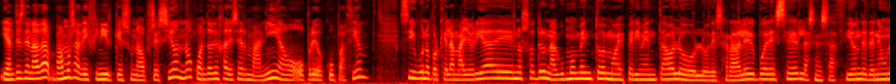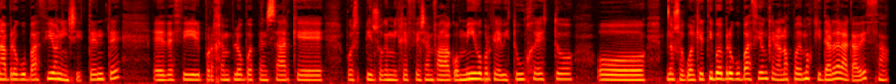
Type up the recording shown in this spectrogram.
Y antes de nada, vamos a definir qué es una obsesión, ¿no? ¿Cuándo deja de ser manía o, preocupación? Sí, bueno, porque la mayoría de nosotros en algún momento hemos experimentado lo, lo desagradable puede ser la sensación de tener una preocupación insistente, es decir, por ejemplo, pues pensar que pues pienso que mi jefe se ha enfadado conmigo porque he visto un gesto o no sé, cualquier tipo de preocupación que no nos podemos quitar de la cabeza.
